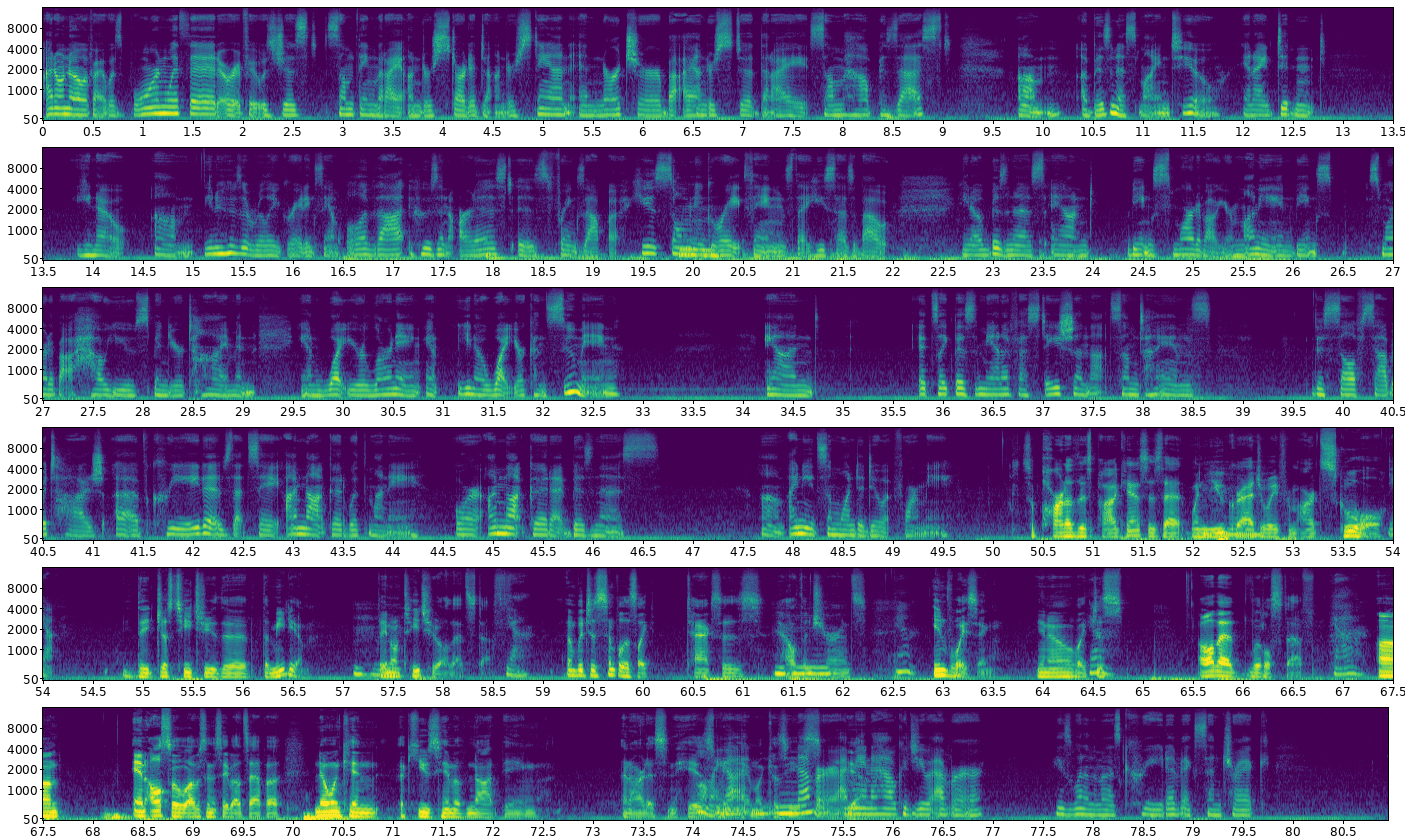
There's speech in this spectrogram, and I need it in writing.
I don't know if I was born with it or if it was just something that I under started to understand and nurture, but I understood that I somehow possessed um, a business mind too, and I didn't, you know, um, you know who's a really great example of that? Who's an artist is Frank Zappa. He has so many great things that he says about, you know, business and being smart about your money and being s- smart about how you spend your time and and what you're learning and you know what you're consuming. And it's like this manifestation that sometimes this self sabotage of creatives that say, I'm not good with money or I'm not good at business. Um, I need someone to do it for me. So part of this podcast is that when you graduate from art school, Mm-hmm. Yeah. they just teach you the the medium. They don't teach you all that stuff. Mm-hmm. Yeah. and which is simple as like taxes, health Mm-hmm. insurance, Yeah. invoicing. You know, like Yeah. just all that little stuff. Yeah. Um, and also, I was going to say about Zappa, no one can accuse him of not being an artist in his oh medium because he's Never. I yeah. mean, how could you ever? He's one of the most creative, eccentric,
